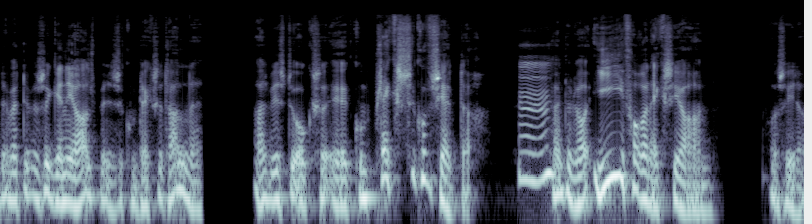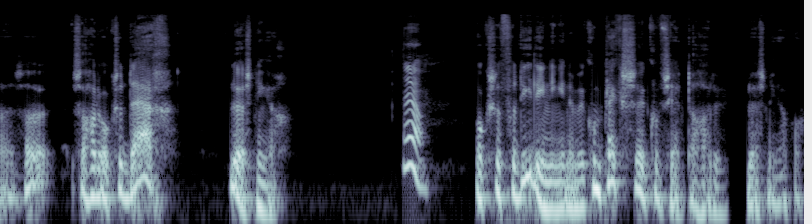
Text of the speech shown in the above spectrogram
det, vet du, er så genialt med disse komplekse tallene. at hvis du også er komplekse koeffisienter, Mm. du har i foran x i annen osv., så, så så har du også der løsninger. Ja. Også for de ligningene med komplekse koeffisienter har du løsninger på.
